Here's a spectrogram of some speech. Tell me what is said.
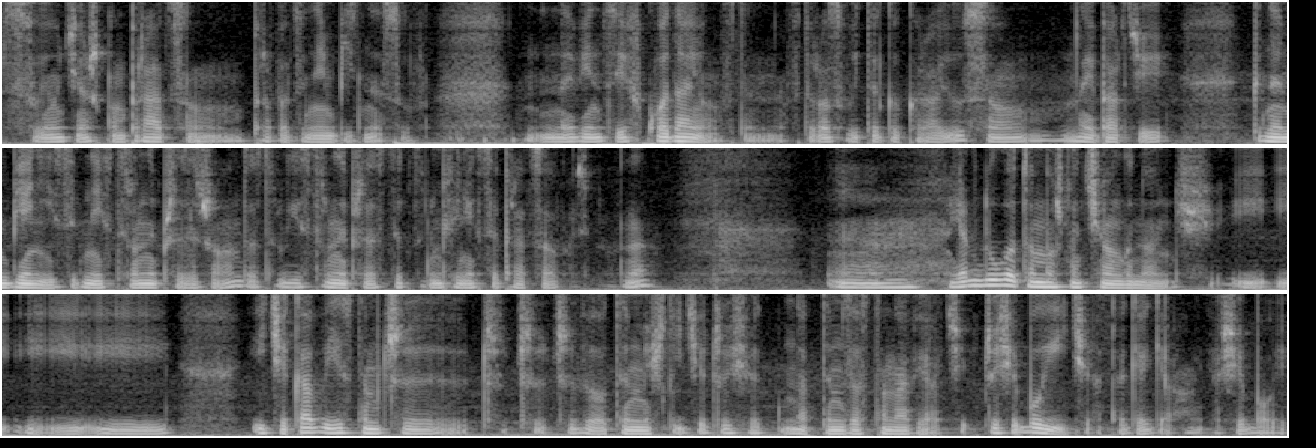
swoją ciężką pracą, prowadzeniem biznesów, najwięcej wkładają w ten w rozwój tego kraju, są najbardziej gnębieni z jednej strony przez rząd, a z drugiej strony przez tych, którym się nie chce pracować, prawda? E, jak długo to można ciągnąć? I, i, i, i, i ciekawy jestem, czy, czy, czy, czy wy o tym myślicie, czy się nad tym zastanawiacie, czy się boicie, tak jak ja. Ja się boję.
